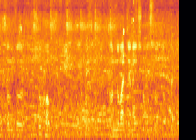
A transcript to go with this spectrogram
অত্যন্ত সুখবর। ধন্যবাদ জানাই সমস্ত উদ্যোক্তাকে।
